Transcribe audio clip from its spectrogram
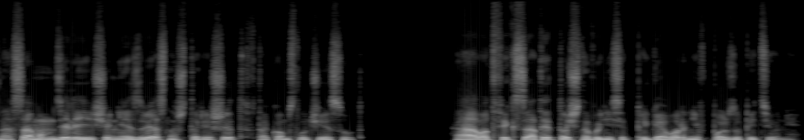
На самом деле еще неизвестно, что решит в таком случае суд. А вот фиксатый точно вынесет приговор не в пользу Петюни.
